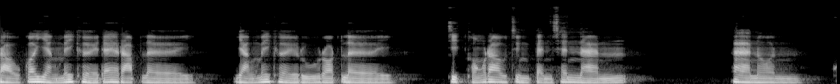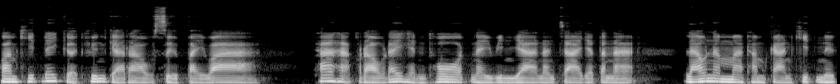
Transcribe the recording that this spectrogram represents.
เราก็ยังไม่เคยได้รับเลย ยังไม่เคยรู้รสเลย จิตของเราจึงเป็นเช่นนั้น อานนท์ความคิดได้เกิดขึ้นแก่เราสืบไปว่า ถ้าหากเราได้เห็นโทษในวิญญาณัญจายตนะ แล้วนำมาทำการคิดนึก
